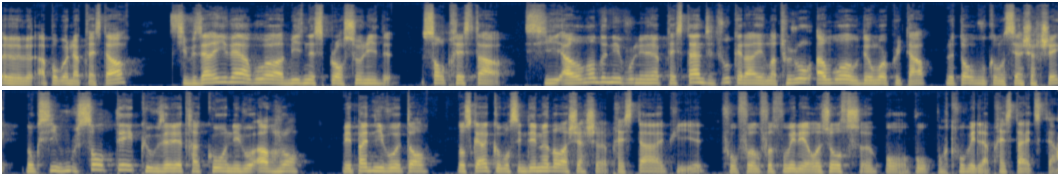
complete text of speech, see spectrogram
euh, à propos de la presta. Si vous arrivez à avoir un business plan solide sans presta, si à un moment donné vous voulez la presta, dites-vous qu'elle arrivera toujours un mois ou deux mois plus tard, le temps que vous commencez à chercher. Donc si vous sentez que vous allez être à court au niveau argent, mais pas niveau temps, dans ce cas-là, commencez dès maintenant à chercher la presta et puis il faut, faut, trouver des ressources pour, pour, trouver de la presta, etc.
